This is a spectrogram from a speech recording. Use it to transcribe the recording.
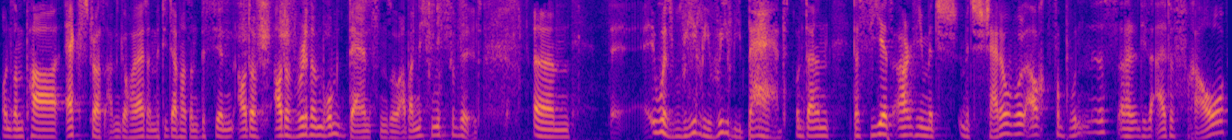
und so ein paar Extras angeheuert, damit die da mal so ein bisschen out of, out of rhythm rumdancen, so, aber nicht, nicht zu wild. Ähm, it was really, really bad. Und dann, dass sie jetzt irgendwie mit, mit Shadow wohl auch verbunden ist, äh, diese alte Frau,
